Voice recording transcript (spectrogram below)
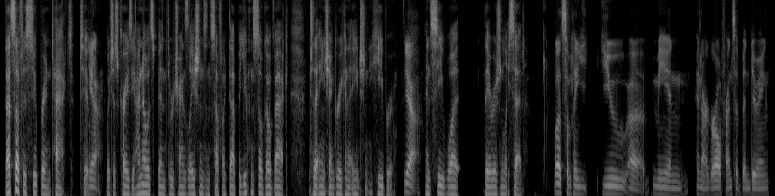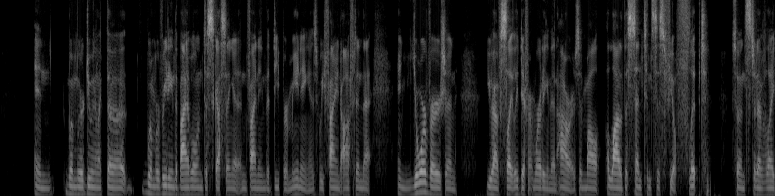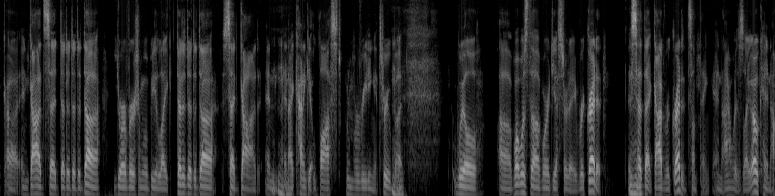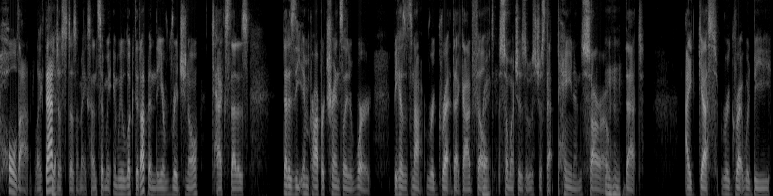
that stuff is super intact too, Yeah. which is crazy. I know it's been through translations and stuff like that, but you can still go back to the ancient Greek and the ancient Hebrew Yeah. and see what they originally said. Well, that's something you, uh, me, and and our girlfriends have been doing, in when we're doing like the when we're reading the Bible and discussing it and finding the deeper meaning. Is we find often that in your version you have slightly different wording than ours, and while a lot of the sentences feel flipped, so instead of like uh, and God said da da da da da, your version will be like da da da da da said God, and Mhm. and I kind of get lost when we're reading it through, but will uh, what was the word yesterday? Regretted. It Mhm. said that God regretted something, and I was like, okay, now hold on, like that Yeah. just doesn't make sense. And we and we looked it up in the original text that is that is the improper translated word, because it's not regret that God felt Right. so much as it was just that pain and sorrow Mhm. that I guess regret would be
